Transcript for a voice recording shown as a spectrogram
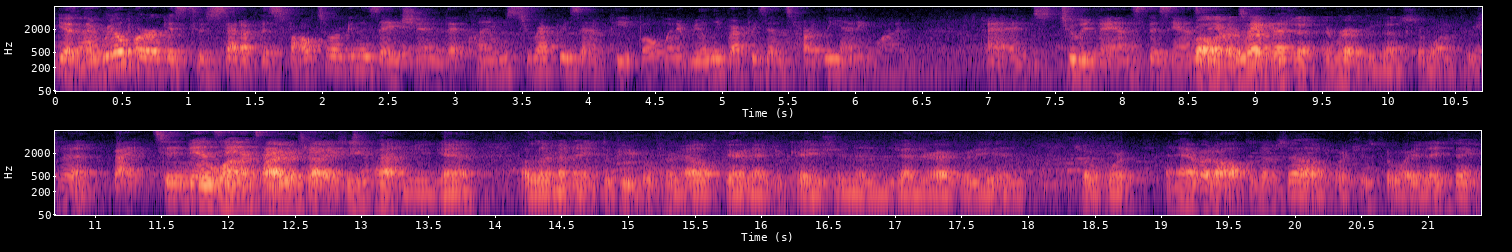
yeah, their real work is to set up this false organization that claims to represent people when it really represents hardly anyone, and to advance this Well, it anti-Ortega. represents, it represents the one percent. Right, to Who advance the want to anti-Ortega privatize the agenda. economy again, eliminate the people from healthcare and education and gender equity and so forth, and have it all to themselves, which is the way they think.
